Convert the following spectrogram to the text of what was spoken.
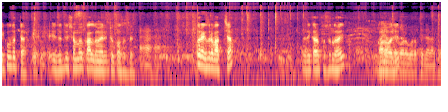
এই কবুতরটা? যদি সম্ভব কাল দামের একটু কস আছে। হ্যাঁ হ্যাঁ তোর এক জোড়া বাচ্চা। যদি কারও পছন্দ হয় ঘনবাজির বড় বড় ফেদার আছে।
